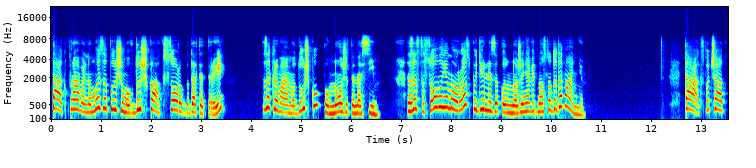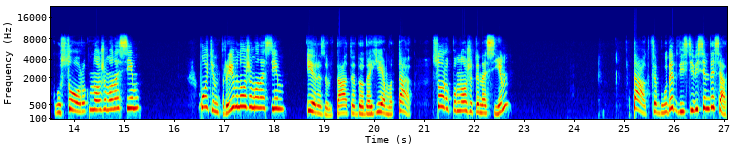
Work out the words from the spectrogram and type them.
Так, правильно, ми запишемо в дужках 40 додати 3. Закриваємо дужку помножити на 7. Застосовуємо розподільний закон множення відносно додавання. Так, спочатку 40 множимо на 7, потім 3 множимо на 7 і результати додаємо. Так, 40 помножити на 7. Так, це буде 280.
